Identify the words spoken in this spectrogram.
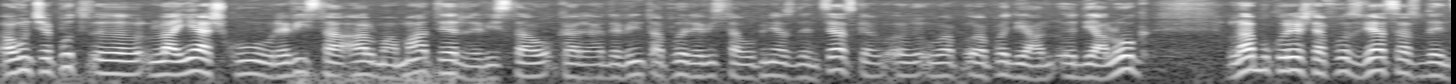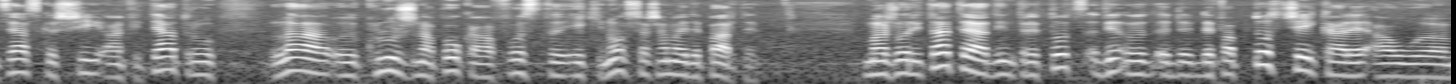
Au început uh, la Iași cu revista Alma Mater, revista care a devenit apoi revista Opinia Studențească, uh, apoi Dialog. La București a fost Viața Studențească și Anfiteatru, la uh, Cluj-Napoca a fost Echinox și așa mai departe. Majoritatea dintre toți, de, de, de fapt toți cei care au,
